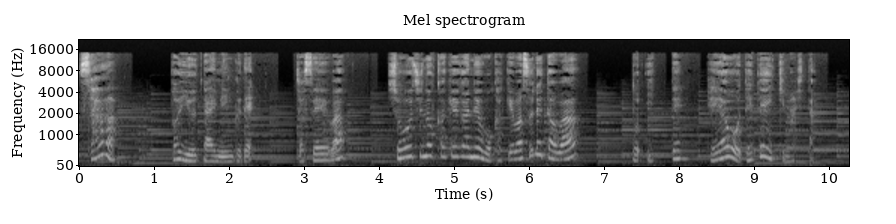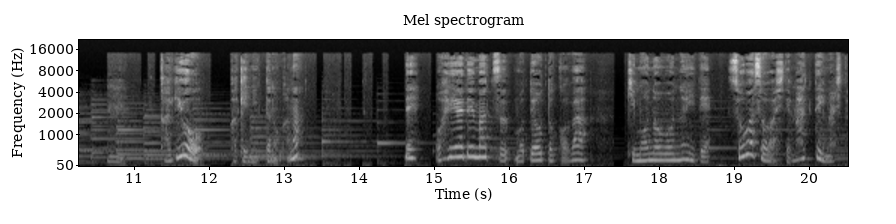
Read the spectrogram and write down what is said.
さあ、というタイミングで、女性は、障子の掛け金をかけ忘れたわ、と言って部屋を出て行きました。うん、鍵をかけに行ったのかなで、お部屋で待つモテ男は着物を脱いでそわそわして待っていました。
